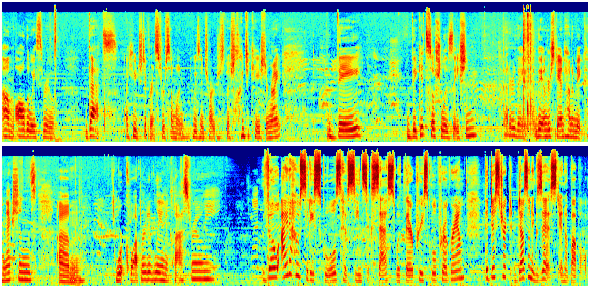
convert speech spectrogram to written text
um, all the way through. That's a huge difference for someone who's in charge of special education, right? They, they get socialization better. They, they understand how to make connections, um, work cooperatively in a classroom. Though Idaho City schools have seen success with their preschool program, the district doesn't exist in a bubble.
